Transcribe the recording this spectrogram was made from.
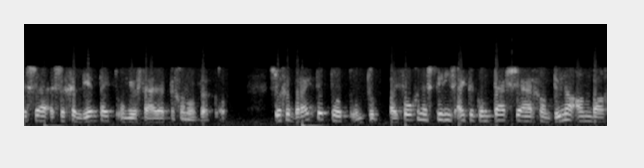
is 'n is 'n geleentheid om jou verder te gaan ontwikkel. So gebruik dit tot om tot by volgende studies uit te kom tersiêr gaan doen 'n ambag,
